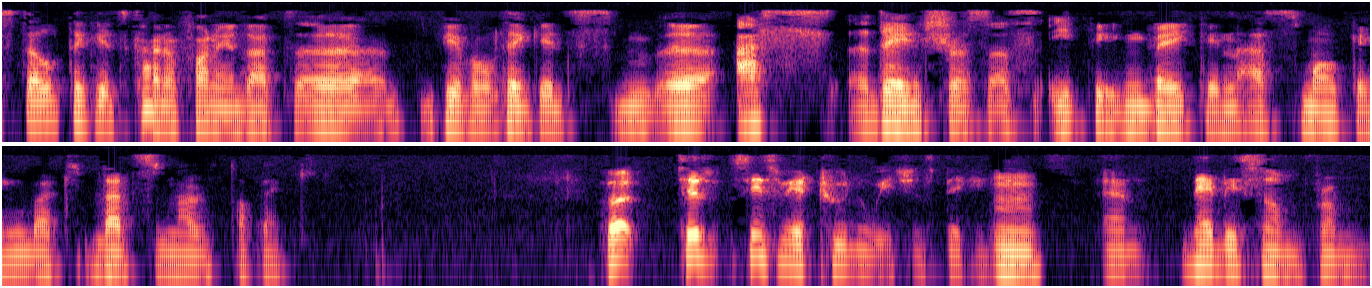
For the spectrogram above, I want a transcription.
still think it's kind of funny that uh, people think it's uh, as dangerous as eating bacon as smoking, but that's another topic. But since, we are two Norwegian speaking, Mm. and maybe some from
